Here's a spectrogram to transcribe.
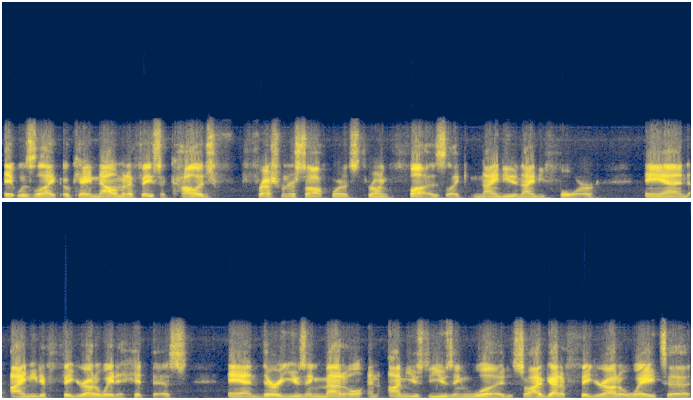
It was like, okay, now I'm going to face a college freshman or sophomore that's throwing fuzz like 90 to 94. And I need to figure out a way to hit this and they're using metal and I'm used to using wood. So I've got to figure out a way to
